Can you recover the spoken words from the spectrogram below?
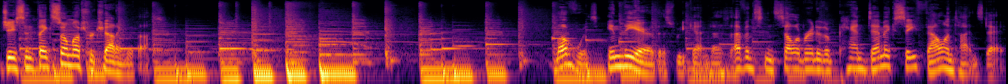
Jason, thanks so much for chatting with us. Love was in the air this weekend as Evanston celebrated a pandemic safe Valentine's Day.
